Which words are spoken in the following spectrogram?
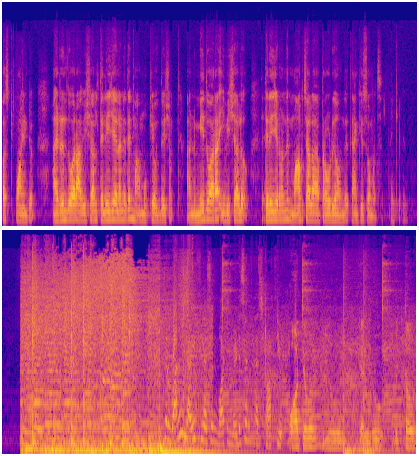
ఫస్ట్ పాయింట్. ఐరన్ ద్వారా ఆ విషయాలు తెలియజేయాలనేదే మా ముఖ్య ఉద్దేశం. అండ్ మీ ద్వారా ఈ విషయాలు తెలియజేయడం అనేది మాకు చాలా ప్రౌడ్గా ఉంది. Thank you so much sir thank you Sir, one life lesson what medicine has taught you. whatever you can do without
